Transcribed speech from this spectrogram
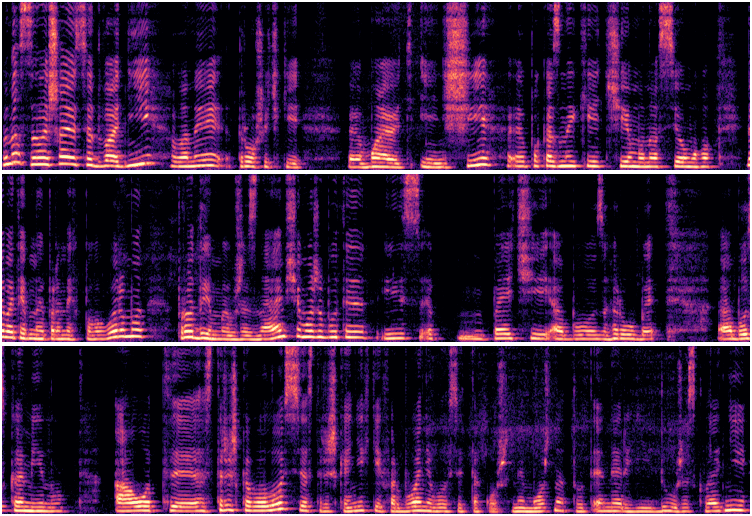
І у нас залишаються два дні, вони трошечки е, мають інші е, показники, чим у нас сьомого. Давайте ми про них поговоримо. Про дим ми вже знаємо, що може бути із печі або з груби, або з каміну. А от е, стрижка волосся, стрижка нігтів, фарбування волосся також не можна. Тут енергії дуже складні.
